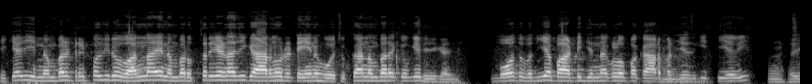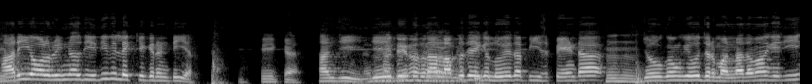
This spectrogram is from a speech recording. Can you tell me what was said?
ਠੀਕ ਹੈ ਜੀ ਨੰਬਰ 0001 ਆ ਇਹ ਨੰਬਰ ਉੱਤਰ ਜਾਣਾ ਜੀ ਕਾਰ ਨੂੰ ਰਿਟੇਨ ਹੋ ਚੁੱਕਾ ਨੰਬਰ ਕਿਉਂਕਿ ਠੀਕ ਹੈ ਜੀ। ਬਹੁਤ ਵਧੀਆ ਪਾਰਟੀ ਜਿੰਨਾਂ ਕੋਲੋਂ ਆਪਾਂ ਕਾਰ ਪਰਚੇਸ ਕੀਤੀ ਹੈ ਵੀ। ਸਾਰੀ 올 ਓਰੀਜਨਲ ਦੀ ਇਹਦੀ ਵੀ ਲਿਖ ਕੇ ਗਾਰੰਟੀ ਆ। ਠੀਕ ਹੈ। ਹਾਂਜੀ ਜੇ ਕੋਈ ਬੰਦਾ ਲੱਭ ਦੇ ਕੇ ਲੋਹੇ ਦਾ ਪੀਸ ਪੇਂਟ ਆ ਜੋ ਕਹੋਗੇ ਉਹ ਜੁਰਮਾਨਾ ਦਵਾਂਗੇ ਜੀ।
